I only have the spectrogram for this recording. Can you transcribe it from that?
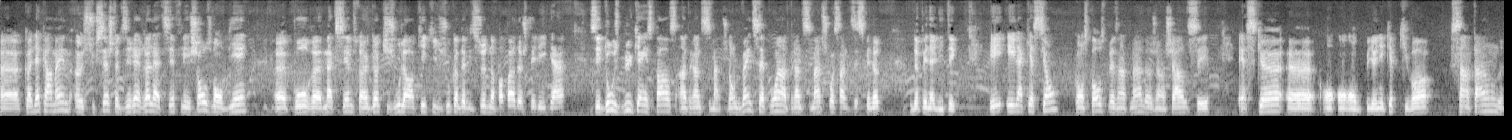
Euh, connaît quand même un succès, je te dirais, relatif. Les choses vont bien euh, pour euh, Maxime. C'est un gars qui joue le hockey, qui joue comme d'habitude, n'a pas peur de jeter les gants. C'est 12 buts, 15 passes en 36 matchs. Donc, 27 points en 36 matchs, 70 minutes de pénalité. Et, et la question qu'on se pose présentement, Jean-Charles, c'est est-ce que euh, on- on- y a une équipe qui va s'entendre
